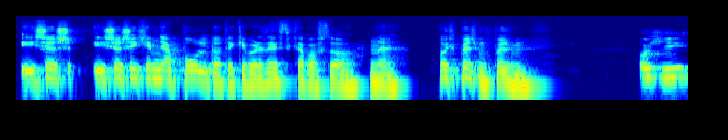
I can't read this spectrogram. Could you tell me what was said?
Ίσως, ίσως είχε μια πόλη τότε και μπερδεύτηκα από αυτό. Ναι. Όχι, πες μου, πες μου. Όχι,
